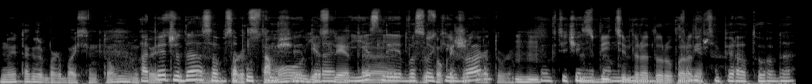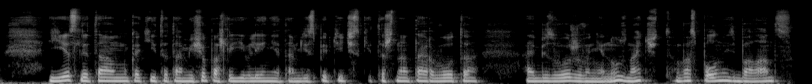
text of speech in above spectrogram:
Ну и также борьба с симптомами. Опять же, да, сопутствующая если, это, если высокий жар угу. в течение сбить там, температуру, сбить температуру, да. Если там какие-то там еще пошли явления, там диспептические, тошнота, рвота, обезвоживание, ну значит восполнить баланс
